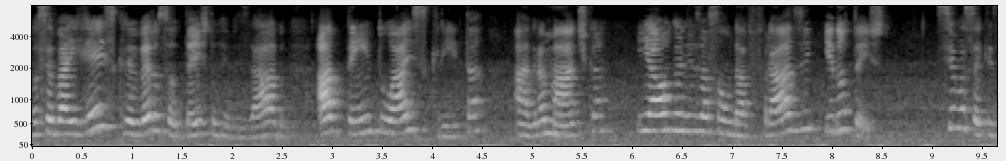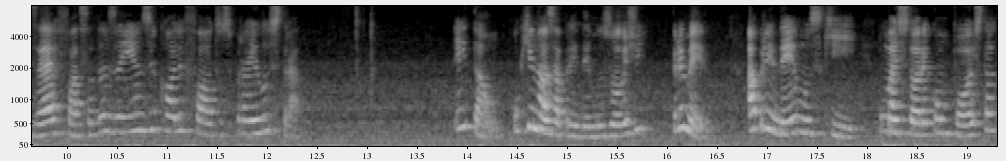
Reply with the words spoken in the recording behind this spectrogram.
você vai reescrever o seu texto revisado atento à escrita, à gramática e à organização da frase e do texto. Se você quiser, faça desenhos e cole fotos para ilustrar. Então, o que nós aprendemos hoje? Primeiro, aprendemos que uma história é composta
